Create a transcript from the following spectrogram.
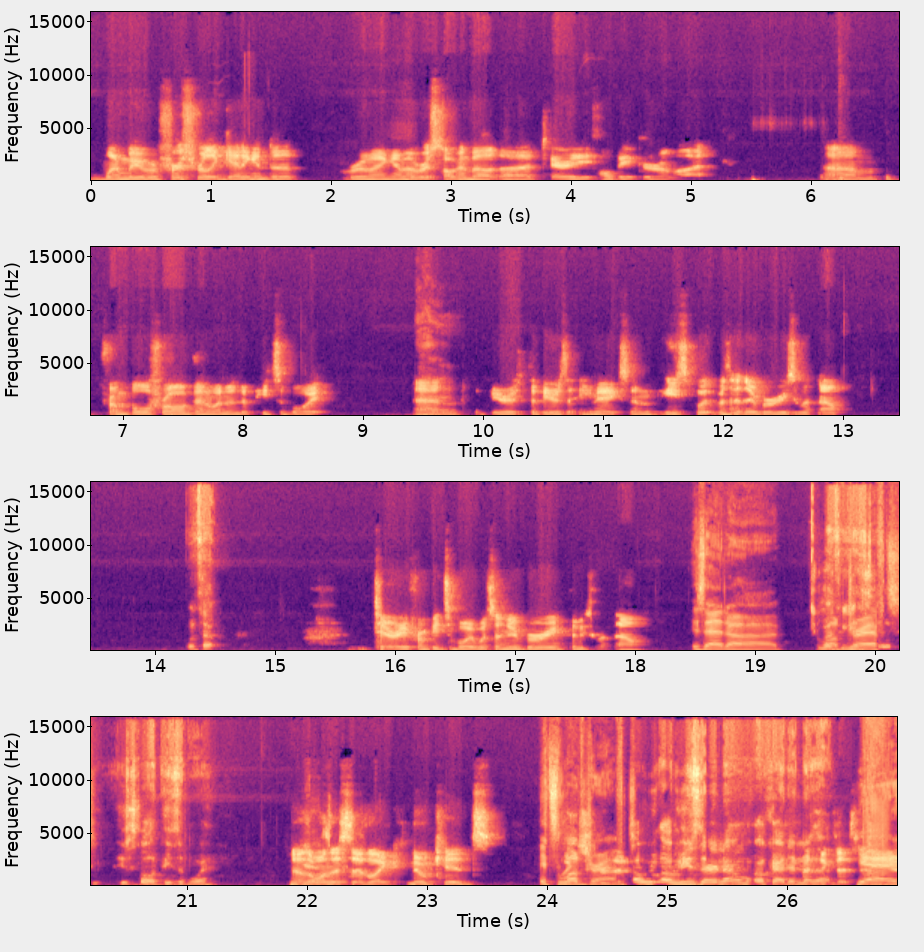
when we were first really getting into brewing, I remember us talking about uh, Terry Hawbaker a lot. Um, from Bullfrog, then went into Pizza Boy, and the beers the beers that he makes, and he's what, what's that new brewery he's with now? What's up? Terry from Pizza Boy. What's the new brewery that he's with now? Is that uh I Love Draft? He's still, he's still a pizza boy. No, the Yeah. one that said like no kids. It's Like, Love screw Draft. Oh, oh, he's there now. Okay, I didn't know I that. Yeah,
